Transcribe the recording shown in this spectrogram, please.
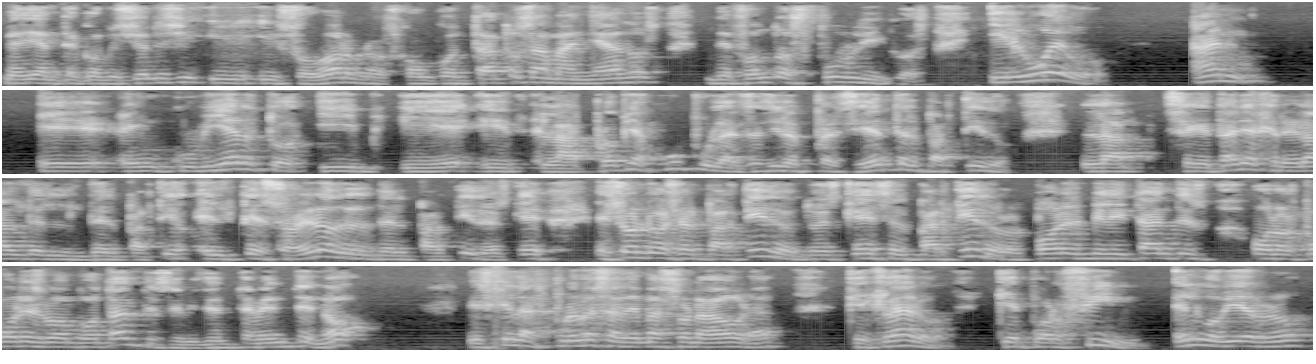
mediante comisiones y, y- y sobornos, con contratos amañados de fondos públicos. Y luego han eh, encubierto y, y- y la propia cúpula, es decir, el presidente del partido, la secretaria general del, del partido, el tesorero del, del partido. Es que eso no es el partido, entonces, ¿qué es el partido? ¿Los pobres militantes o los pobres votantes? Evidentemente no. Es que las pruebas además son ahora que, claro, que por fin el gobierno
